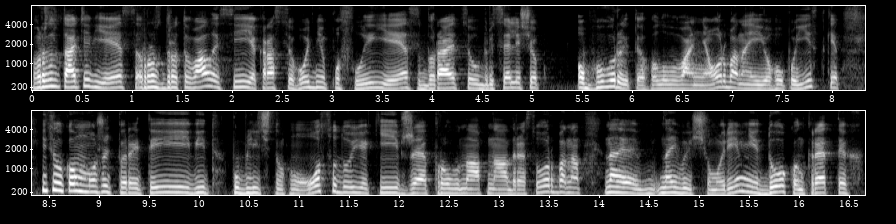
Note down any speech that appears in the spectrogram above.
В результаті в ЄС роздратувалися і якраз сьогодні посли ЄС збираються у Брюсселі, щоб обговорити головування Орбана і його поїздки, і цілком можуть перейти від публічного осуду, який вже пролунав на адресу Орбана на найвищому рівні, до конкретних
